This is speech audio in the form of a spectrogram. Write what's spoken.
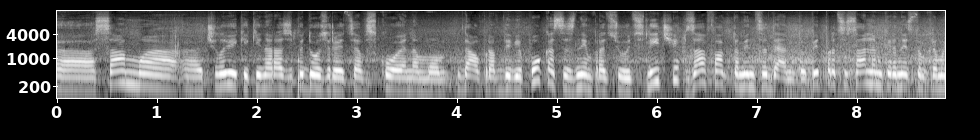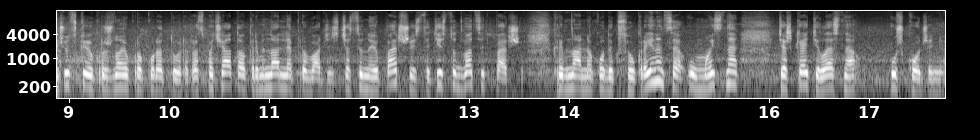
Е, Сам е, чоловік, який наразі підозрюється в скоєному, дав правдиві покази. З ним працюють слідчі за фактом інциденту під процесуальним керівництвом Кременчуцької окружної прокуратури. Розпочато кримінальне провадження з частиною першої статті 121 Кримінального кодексу України. Це умисне тяжке тілесне ушкодження.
